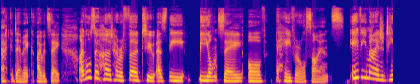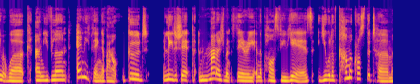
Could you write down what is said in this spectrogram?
academic, I would say. I've also heard her referred to as the Beyonce of behavioral science. If you manage a team at work and you've learned anything about good leadership and management theory in the past few years, you will have come across the term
